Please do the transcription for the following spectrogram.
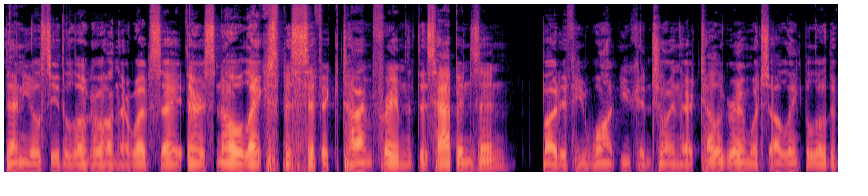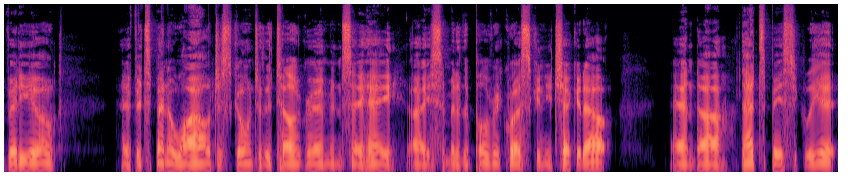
then you'll see the logo on their website. There's no like specific time frame that this happens in, but if you want, you can join their Telegram, which I'll link below the video. If it's been a while, just go into the Telegram and say, hey, I submitted the pull request. Can you check it out? And uh, that's basically it.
